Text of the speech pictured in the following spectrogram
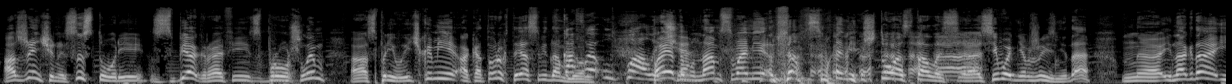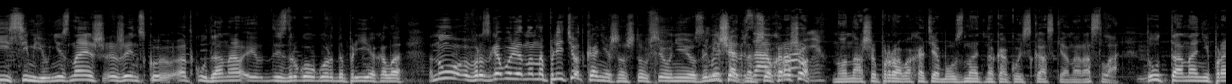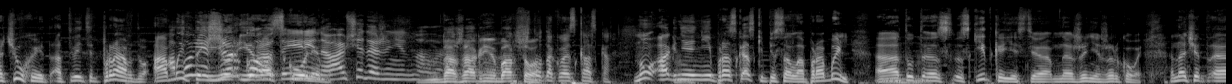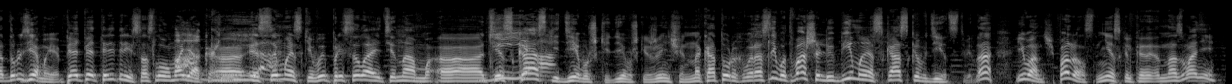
а с женщиной с историей, с биографией, с прошлым, а, с привычками, о которых ты осведомлен. Кафе у Палыча. Поэтому нам с вами, нам с вами что осталось э, сегодня в жизни, да? Э, Иногда и семью не знаешь женскую, откуда она э, из другого города приехала. Ну, в разговоре она наплетет, конечно, что все у нее замечательно, все хорошо. Но наше право хотя бы узнать, на какой сказке она росла. Тут-то она не прочухает, ответит правду, а, А мы-то ее и расколем. Ирина? Вообще даже не знала. Даже Агнию Барто. Что такое сказка? Ну, Агния не про сказки писала, а про быль. А, тут э, с- скидка есть э, на жене Жирковой. Значит, э, друзья мои, 5533 со словом «Маяк». Агния. СМСки вы присылаете нам э, те Гия. сказки, девушки, девушки, женщины, на которых вы росли. Вот ваша любимая сказка в детстве, да? Иваныч, пожалуйста, несколько названий.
